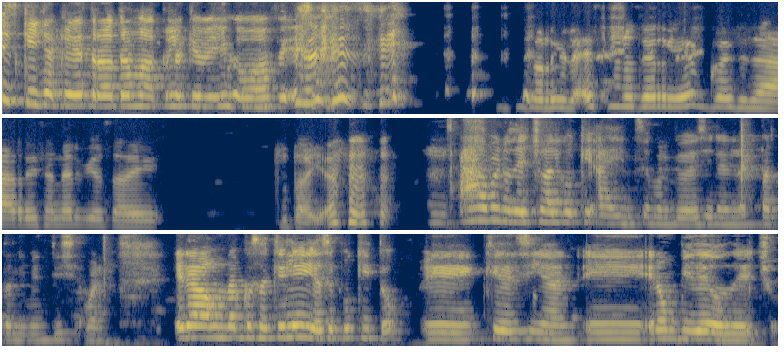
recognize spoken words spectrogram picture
es que ya quedé traumada con lo que me dijo Mafe. Sí. Es horrible. Es que uno se ríe, pues esa risa nerviosa de puta vida. Ah, bueno, de hecho, algo que, ay, se me olvidó decir en la parte alimenticia. Bueno, era una cosa que leí hace poquito, eh, que decían, eh, era un video, de hecho,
